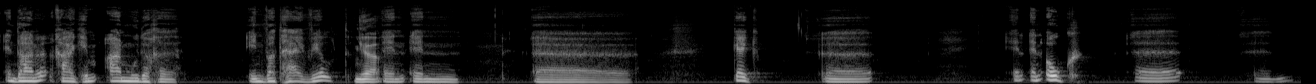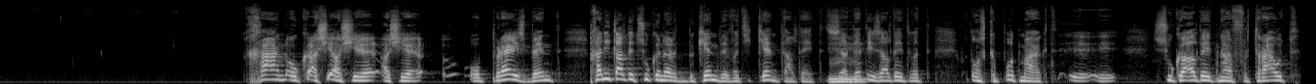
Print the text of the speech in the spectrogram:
En dan ga ik hem aanmoedigen in wat hij wil. Ja. En, en eh, kijk, eh, en, en ook eh, gaan ook als je, als, je, als je op reis bent, ga niet altijd zoeken naar het bekende, wat je kent altijd. Dus ja, dat is altijd wat, wat ons kapot maakt. Zoeken altijd naar vertrouwd.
